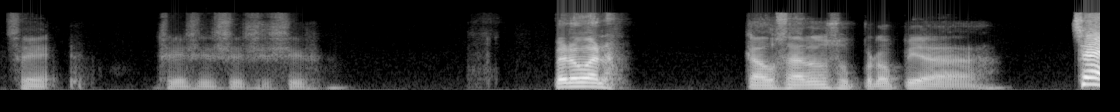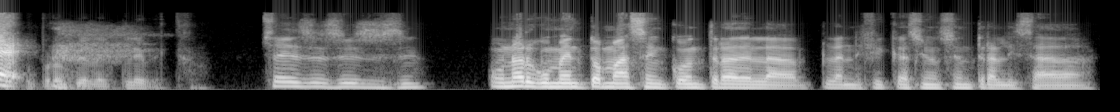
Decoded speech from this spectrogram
Sí, sí, sí, sí, sí, sí. Pero bueno, causaron su propia sí. su propio declive. Sí, sí, sí, sí, sí. Un argumento más en contra de la planificación centralizada.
